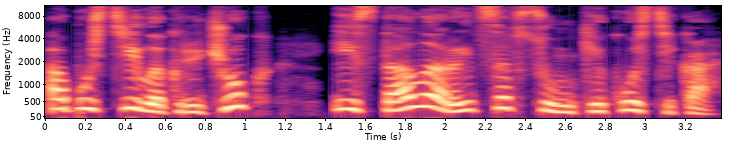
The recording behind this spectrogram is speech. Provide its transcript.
опустила крючок и стала рыться в сумке Костика.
